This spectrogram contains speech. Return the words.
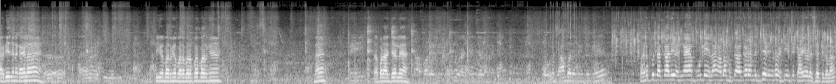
அப்படியே தானே காயலாம் சீக்கிரம் பாருங்க பரபரப்பா பாருங்க அண்ணா சாப்பாடு ஆச்சா இல்லையா சாம்பார் வந்துக்கிட்டு இருக்கு பருப்பு தக்காளி வெங்காயம் பூண்டு எல்லாம் நல்லா முக்கால் வெக்காடு வந்துருச்சு. அது கூட வெட்டி வச்சு காய் உள்ள சேர்த்துக்கலாம்.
